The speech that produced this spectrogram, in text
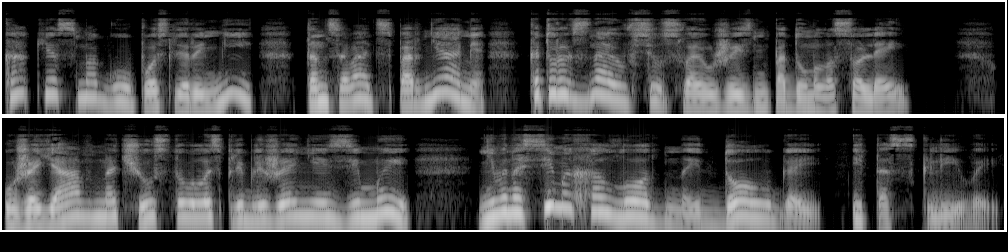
как я смогу после Реми танцевать с парнями, которых знаю всю свою жизнь, подумала Солей. Уже явно чувствовалось приближение зимы, невыносимо холодной, долгой и тоскливой.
